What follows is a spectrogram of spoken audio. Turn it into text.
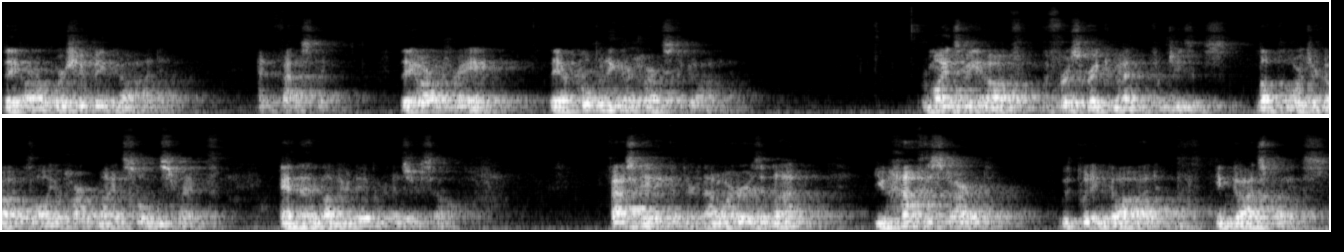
they are worshiping God and fasting. They are praying. They are opening their hearts to God. Reminds me of the first great commandment from Jesus. Love the Lord your God with all your heart, mind, soul, and strength. And then love your neighbor as yourself. Fascinating that they're in that order, is it not? You have to start with putting God in God's place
